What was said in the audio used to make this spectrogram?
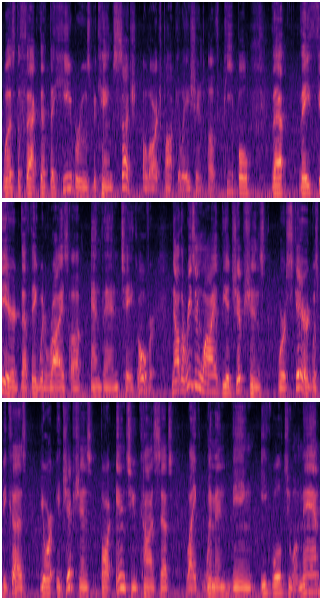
was the fact that the Hebrews became such a large population of people that they feared that they would rise up and then take over. Now, the reason why the Egyptians were scared was because your Egyptians bought into concepts like women being equal to a man,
